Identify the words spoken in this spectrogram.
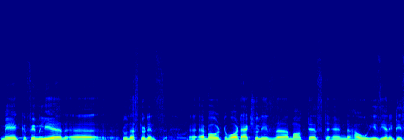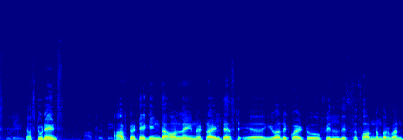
make familiar uh, to the students uh, about what actually is the mock test and how easier it is. Now students after taking the online uh, trial test uh, you are required to fill this form number 1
